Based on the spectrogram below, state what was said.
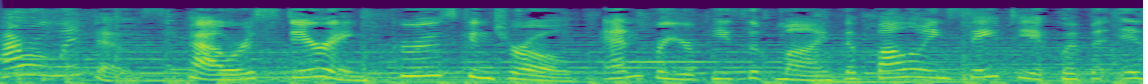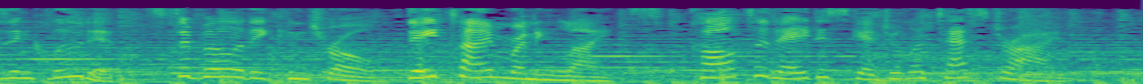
power windows, power steering, cruise control. And for your peace of mind, the following safety equipment is included. Stability control, daytime running lights. Call today to schedule a test drive.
